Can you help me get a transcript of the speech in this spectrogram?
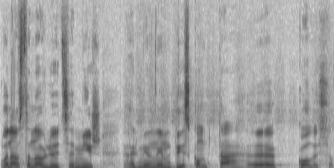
Вона встановлюється між гальмівним диском та колесом.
